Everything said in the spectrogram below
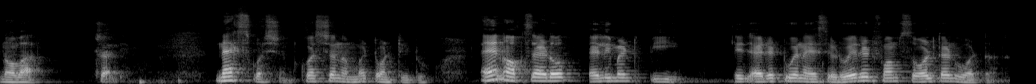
नौ बार। चलिए। Next question question number twenty two an oxide of element P is added to an acid where it form salt and water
